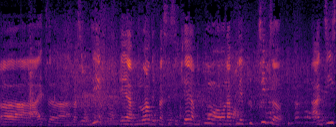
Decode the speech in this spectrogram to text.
à être euh, abasourdis et à vouloir déplacer ces pierres. Du coup on, on a pris les plus petites à 10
